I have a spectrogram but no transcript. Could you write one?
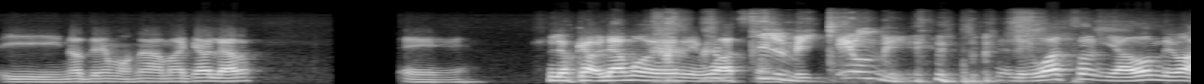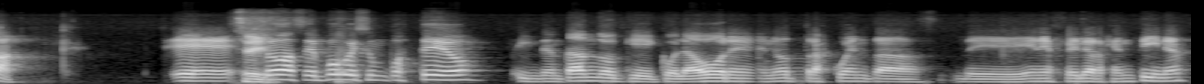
y no tenemos nada más que hablar, eh, lo que hablamos es de Watson. kill me, kill me. de Watson y a dónde va. Eh, yo hace poco hice un posteo intentando que colaboren en otras cuentas de NFL Argentina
